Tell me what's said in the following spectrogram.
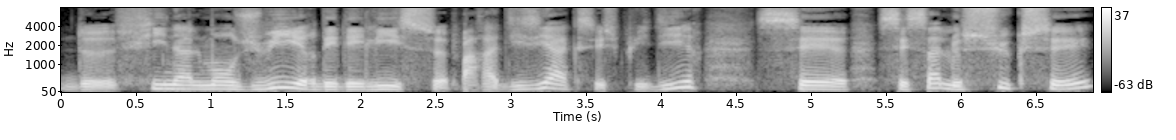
de finalement jouir des délices paradisiaques, si je puis dire, c'est c'est ça le succès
